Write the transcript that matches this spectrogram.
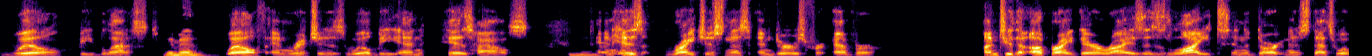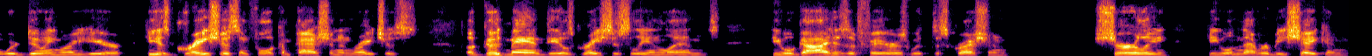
will be blessed. Amen. Wealth and riches will be in his house, Amen. and his righteousness endures forever. Unto the upright there arises light in the darkness. That's what we're doing right here. He is gracious and full of compassion and righteous. A good man deals graciously and lends. He will guide his affairs with discretion. Surely he will never be shaken.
